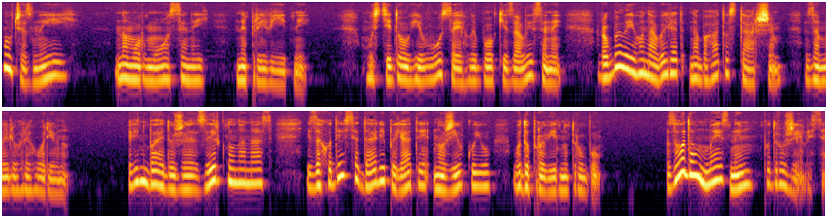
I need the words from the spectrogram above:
мовчазний, намурмосений, непривітний. Густі довгі вуса і глибокі залисини робили його на вигляд набагато старшим за Милю Григорівну. Він байдуже зиркнув на нас і заходився далі пиляти ножівкою водопровідну трубу. Згодом ми з ним подружилися.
